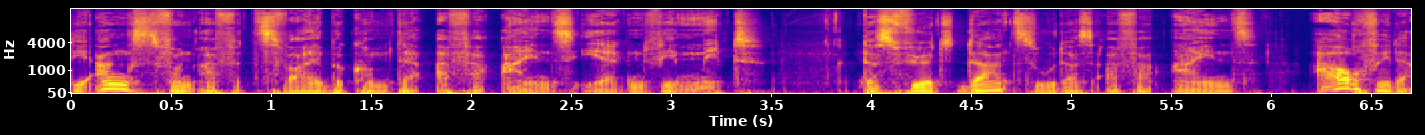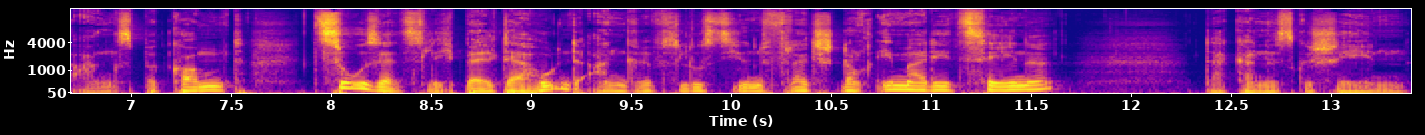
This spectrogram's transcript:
Die Angst von Affe 2 bekommt der Affe 1 irgendwie mit. Das führt dazu, dass Affe 1 auch wieder Angst bekommt. Zusätzlich bellt der Hund angriffslustig und fletscht noch immer die Zähne. Da kann es geschehen,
